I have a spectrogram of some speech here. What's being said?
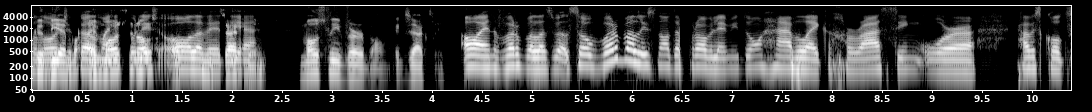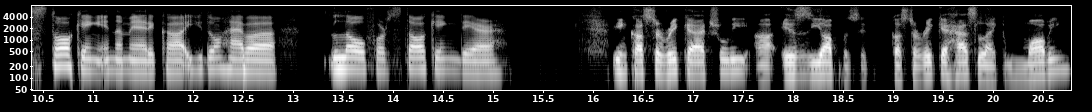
could be psychological, emotional, manipulation, all of it. exactly. Yeah. Mostly verbal, exactly. Oh, and verbal as well. So verbal is not a problem. You don't have like harassing or how it's called stalking in America. You don't have a law for stalking there. In Costa Rica, actually, uh, is the opposite. Costa Rica has like mobbing,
